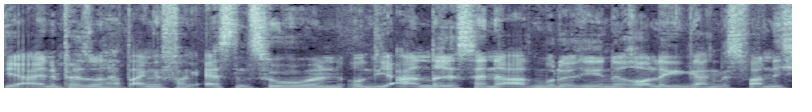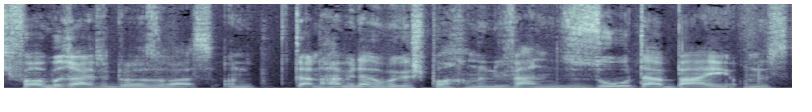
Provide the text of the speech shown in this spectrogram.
Die eine Person hat angefangen, Essen zu holen. Und die andere ist in eine Art moderierende Rolle gegangen. Das war nicht vorbereitet oder sowas. Und dann haben wir darüber gesprochen. Und wir waren so dabei. Und es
